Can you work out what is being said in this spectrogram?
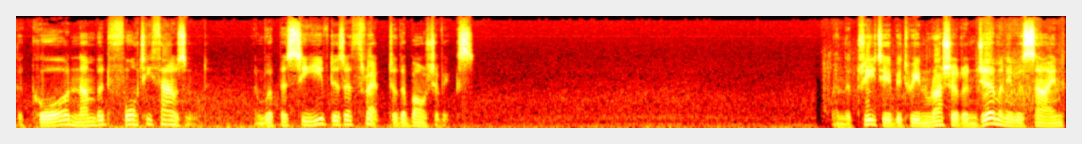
the corps numbered 40,000 and were perceived as a threat to the Bolsheviks. When the treaty between Russia and Germany was signed,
